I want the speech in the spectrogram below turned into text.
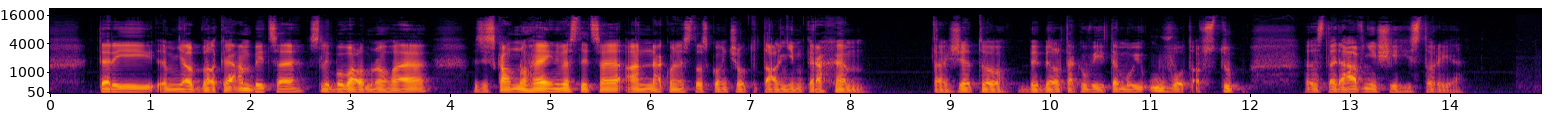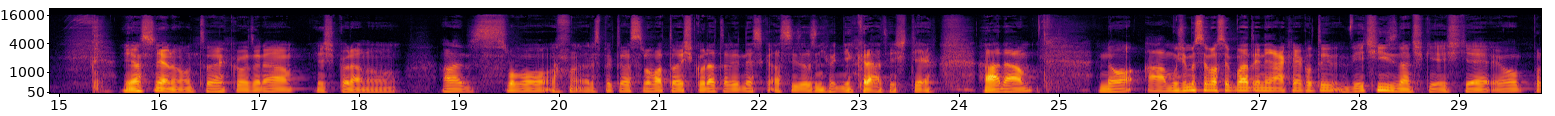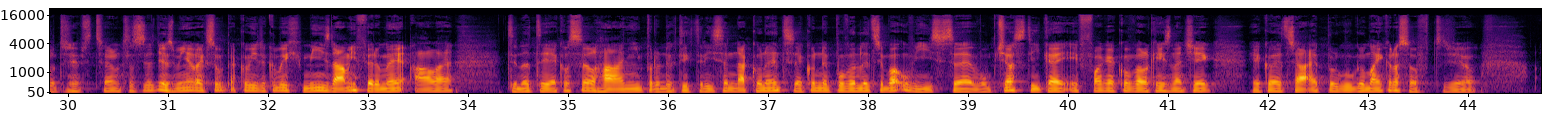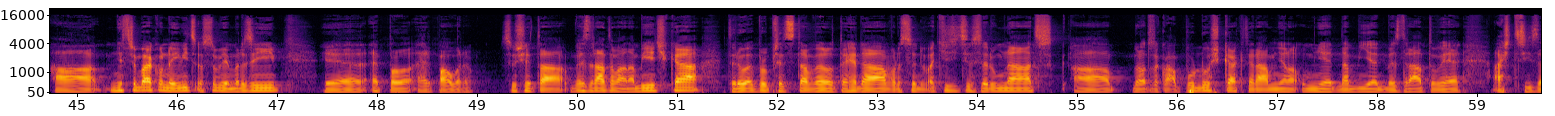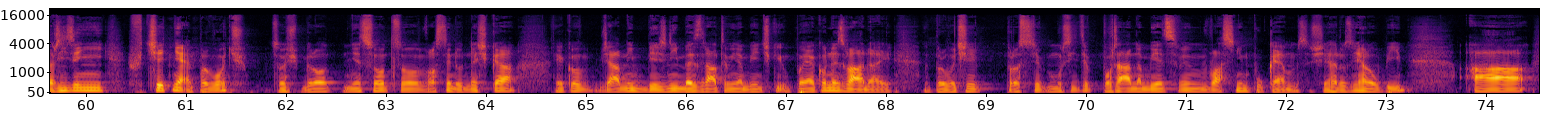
který měl velké ambice, sliboval mnohé, získal mnohé investice a nakonec to skončilo totálním krachem. Takže to by byl takový ten můj úvod a vstup z té dávnější historie. Jasně, no, to jako teda je škoda, no. Ale slovo, respektive slova, to je škoda, tady dneska asi zazní hodněkrát ještě, hádám. No a můžeme se vlastně podívat i na nějaké jako ty větší značky ještě, jo, protože přece jenom, co si zatím zmínil, tak jsou takový, řekl bych, méně známé firmy, ale tyhle ty jako selhání, produkty, které se nakonec jako nepovedly třeba uvíz, se občas týkají i fakt jako velkých značek, jako je třeba Apple, Google, Microsoft, že jo. A mě třeba jako nejvíc osobně mrzí je Apple AirPower což je ta bezdrátová nabíječka, kterou Apple představil tehdy v roce 2017 a byla to taková podnožka, která měla umět nabíjet bezdrátově až tři zařízení, včetně Apple Watch, což bylo něco, co vlastně do dneška jako žádný běžný bezdrátový nabíječky úplně jako nezvládají. Apple Watchi prostě musíte pořád nabíjet svým vlastním pukem, což je hrozně hloupý. A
